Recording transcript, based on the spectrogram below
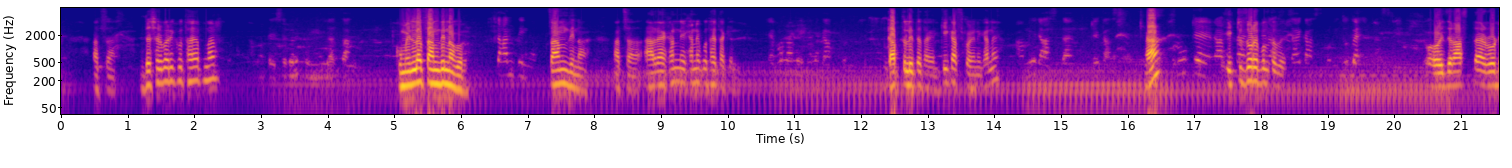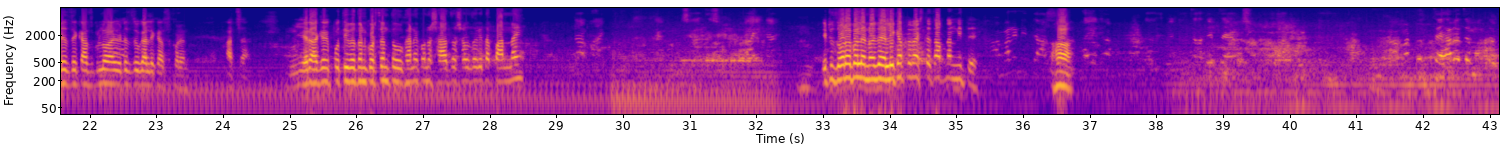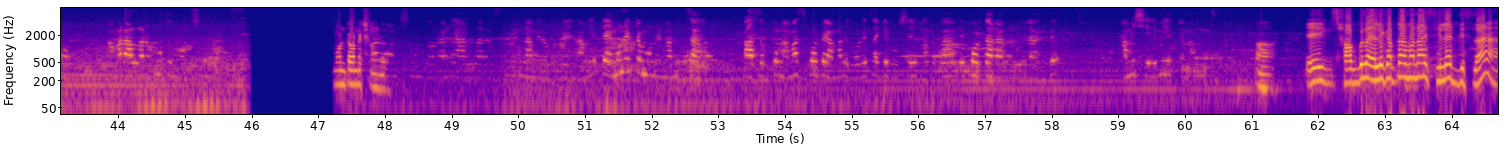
আচ্ছা দেশের বাড়ি কোথায় আপনার? কুমিল্লা চান্দিনগর। চান্দিনা। আচ্ছা আর এখন এখানে কোথায় থাকেন? গাবতলিতে থাকেন। কি কাজ করেন এখানে? হ্যাঁ? একটু জোরে বলতে হবে। ওই যে রাস্তায় রোডে যে কাজগুলো হয় ওটা যোগালি কাজ করেন। আচ্ছা এর আগে প্রতিবেদন করছেন তো ওখানে কোনো সাহায্য সহযোগিতা পান নাই না ভাই এখন সাহায্য সুবিধা পাই না একটু জোরে বলে নয় যে হেলিকপ্টার আসতেছে আপনার নিতে আমারে নিতে আসে হ্যাঁ। আমার তো চেহারা যেমন তেমন আমার আল্লাহর মতো মন মনটা অনেক সুন্দর সুন্দর আমি আল্লাহ রাসূলের নামের উপরে আমি একটা এমন একটা মনের মানুষ চাই পাঁচ নামাজ পড়বে আমার ঘরে চাইতে বসে ভাত খাওয়াবে পর্দা রাখবে রাখবে আমি সেরকমই একটা মানুষ চাই। এই সবগুলো হেলিকপ্টার মনে হয় সিলেট গেছিল হ্যাঁ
